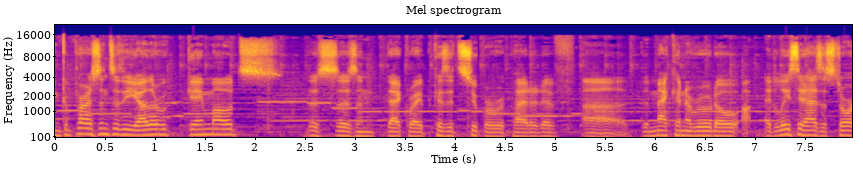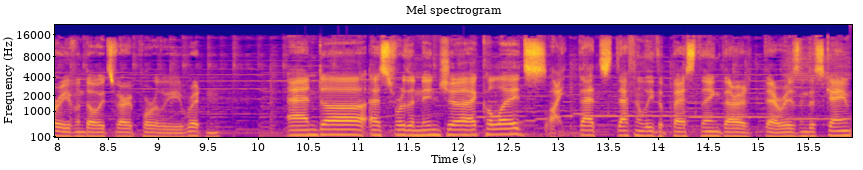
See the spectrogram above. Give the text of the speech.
in comparison to the other game modes. This isn't that great because it's super repetitive. Uh, the Mecha Naruto, uh, at least it has a story, even though it's very poorly written. And uh, as for the ninja escapades, like that's definitely the best thing there there is in this game.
